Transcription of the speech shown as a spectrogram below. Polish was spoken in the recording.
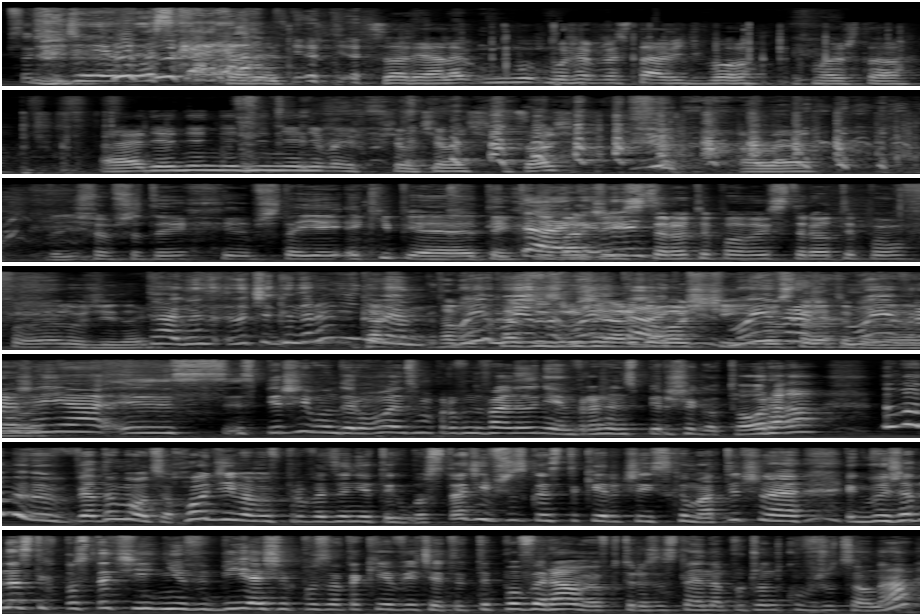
co się dzieje u Oscara. Sorry, sorry ale muszę przedstawić, bo możesz to... E, nie, nie, nie, nie, nie, nie będziesz musiał ciąć czy coś, ale... Byliśmy przy, tych, przy tej jej ekipie tych tak, najbardziej więc... stereotypowych stereotypów e, ludzi, tak? Tak, więc znaczy generalnie nie Ka wiem. Tam moje, każdy moje, z różnej moje, narodowości tak, moje, wraż moje wrażenia y, z, z pierwszej Wonder Woman są porównywalne do, nie wiem, wrażeń z pierwszego Tora. No mamy, wiadomo o co chodzi, mamy wprowadzenie tych postaci, wszystko jest takie raczej schematyczne, jakby żadna z tych postaci nie wybija się poza takie, wiecie, te typowe ramy, w które zostaje na początku wrzucona.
